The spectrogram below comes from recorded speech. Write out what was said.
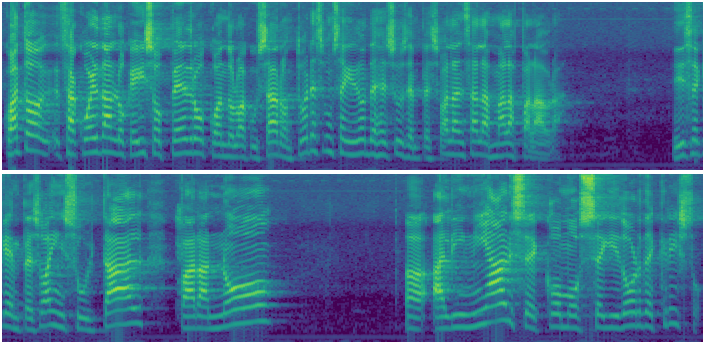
¿Cuántos se acuerdan lo que hizo Pedro cuando lo acusaron? Tú eres un seguidor de Jesús. Empezó a lanzar las malas palabras. Dice que empezó a insultar para no ah, alinearse como seguidor de Cristo.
